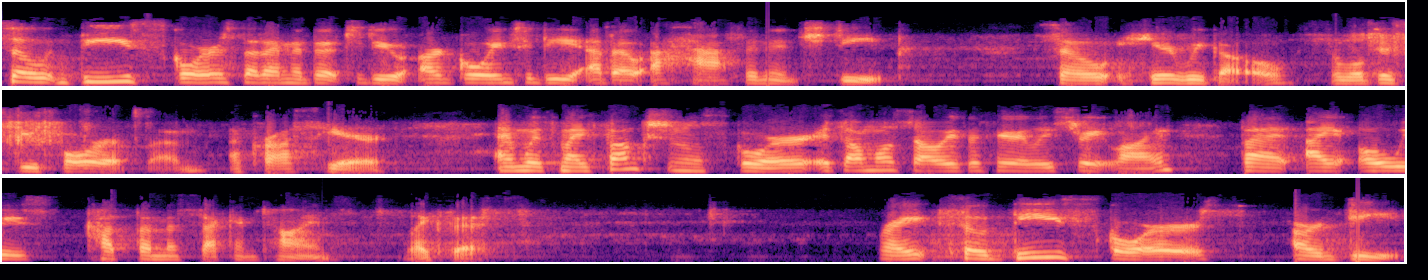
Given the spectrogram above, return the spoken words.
So these scores that I'm about to do are going to be about a half an inch deep. So here we go. So we'll just do four of them across here. And with my functional score, it's almost always a fairly straight line, but I always cut them a second time like this. Right? So these scores are deep,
